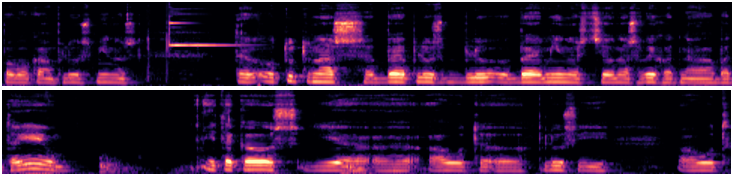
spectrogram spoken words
по бокам плюс-мінус. Та Отут у нас B плюс B мінус це у нас виход на батарею. І також є е, out е, плюс і out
